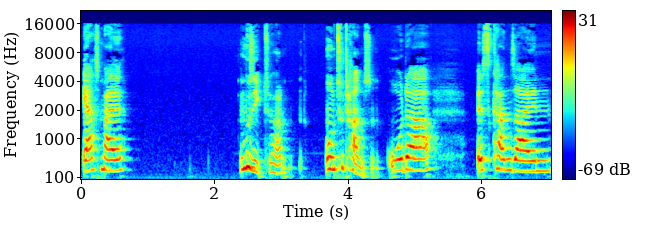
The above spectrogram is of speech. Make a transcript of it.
erstmal Musik zu hören und zu tanzen. Oder es kann sein,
